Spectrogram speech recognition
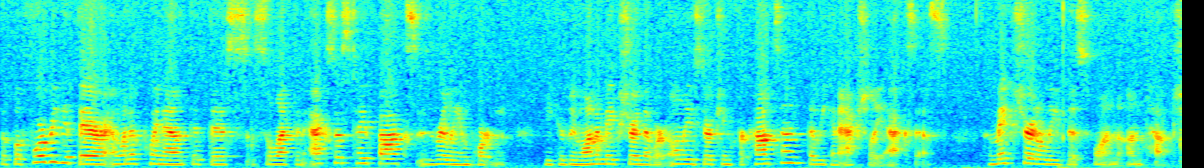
But before we get there I want to point out that this select an access type box is really important because we want to make sure that we're only searching for content that we can actually access. So make sure to leave this one untouched.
